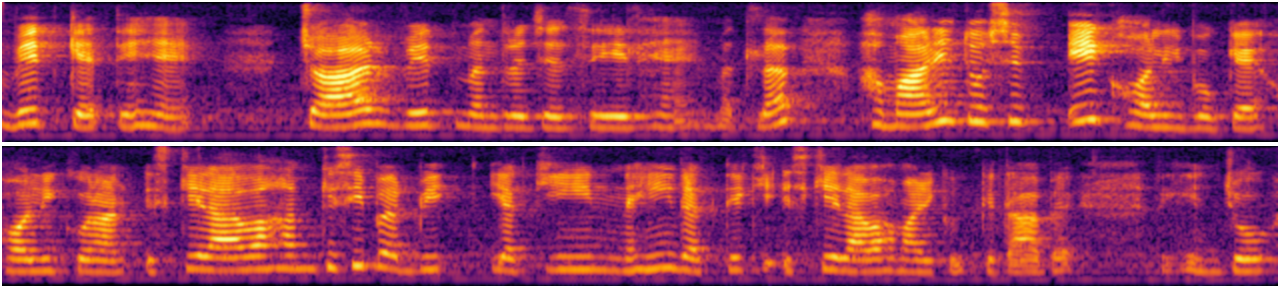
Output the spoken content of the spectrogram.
वेद कहते हैं। चार वेद मंत्र जैसेल हैं मतलब हमारी तो सिर्फ़ एक हॉली बुक है, हॉली कुरान। इसके अलावा हम किसी पर भी यकीन नहीं रखते कि इसके अलावा हमारी कोई किताब है। लेकिन जो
